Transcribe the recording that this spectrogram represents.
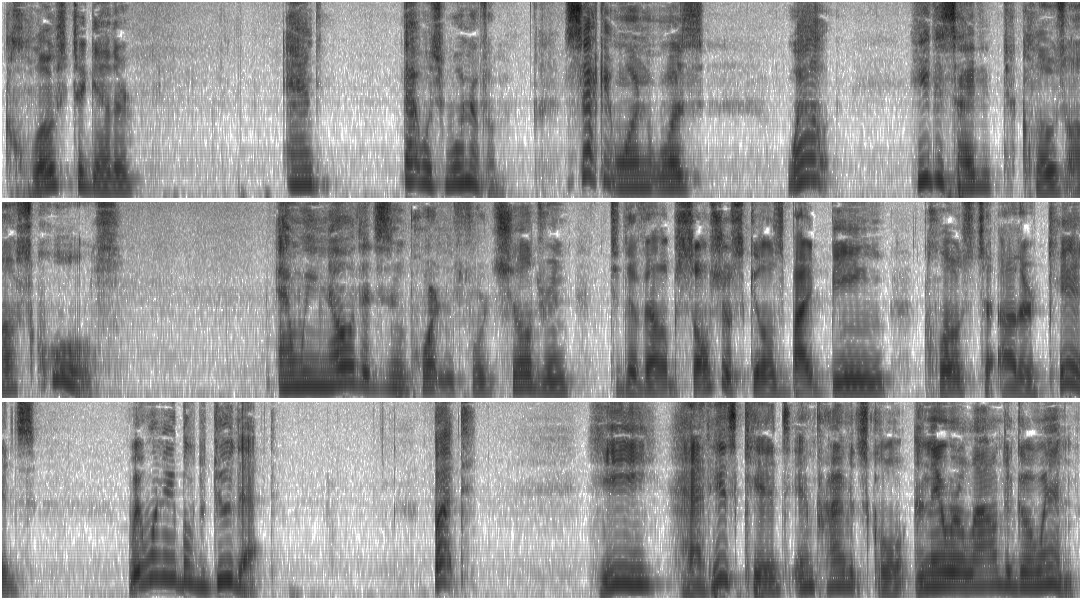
close together, and that was one of them. Second one was, well, he decided to close all schools. And we know that it's important for children to develop social skills by being close to other kids. We weren't able to do that. But he had his kids in private school and they were allowed to go in.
